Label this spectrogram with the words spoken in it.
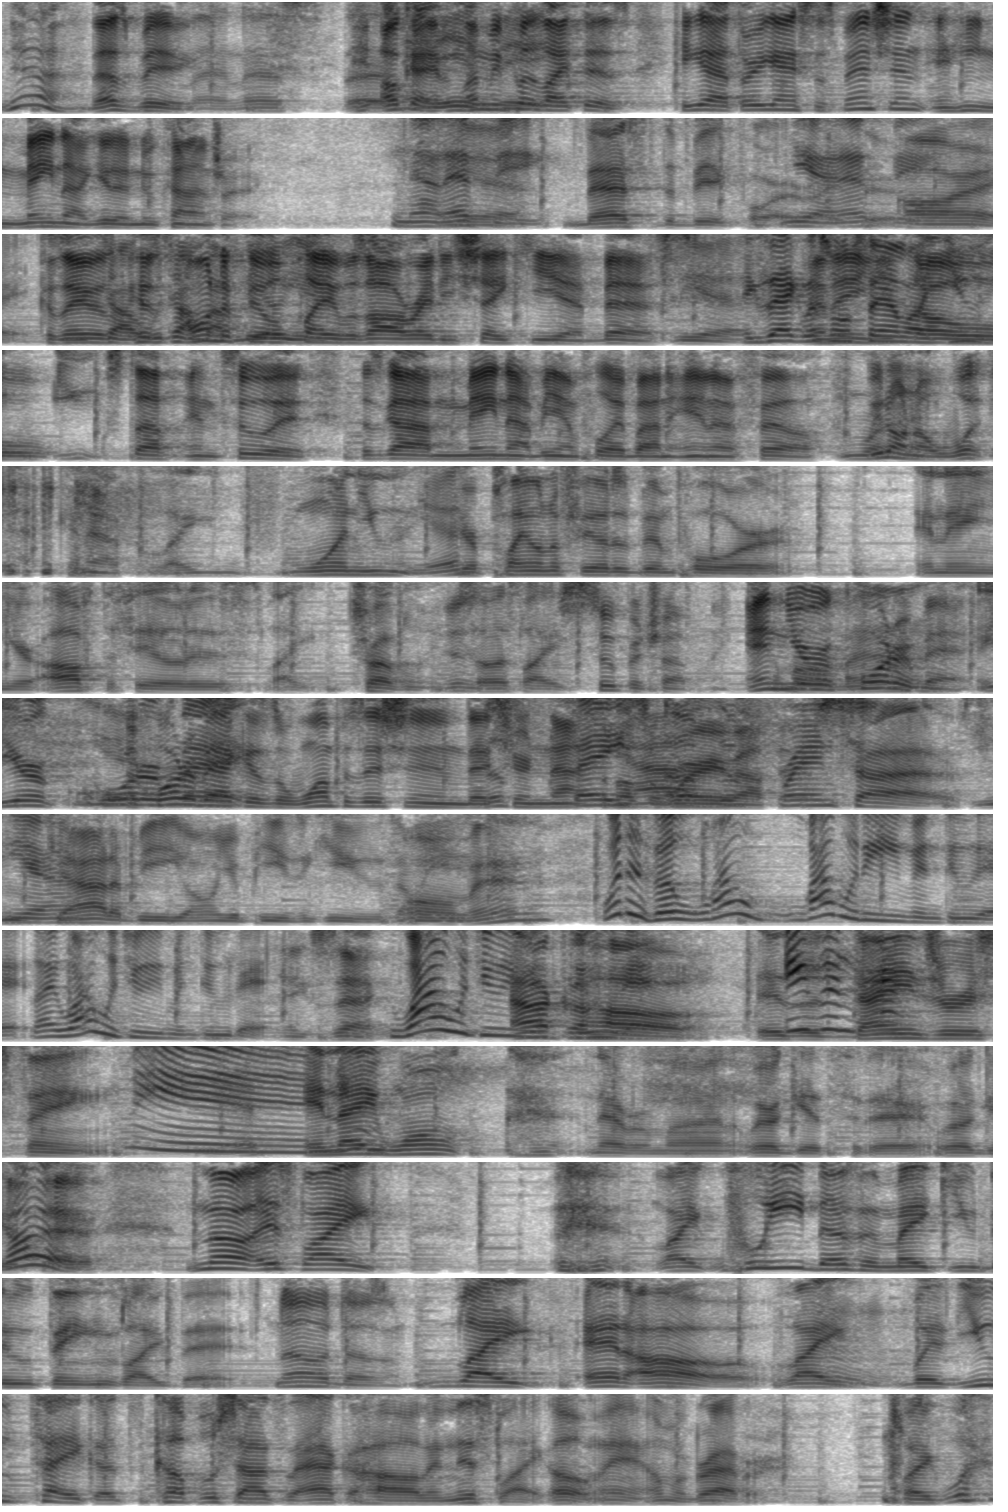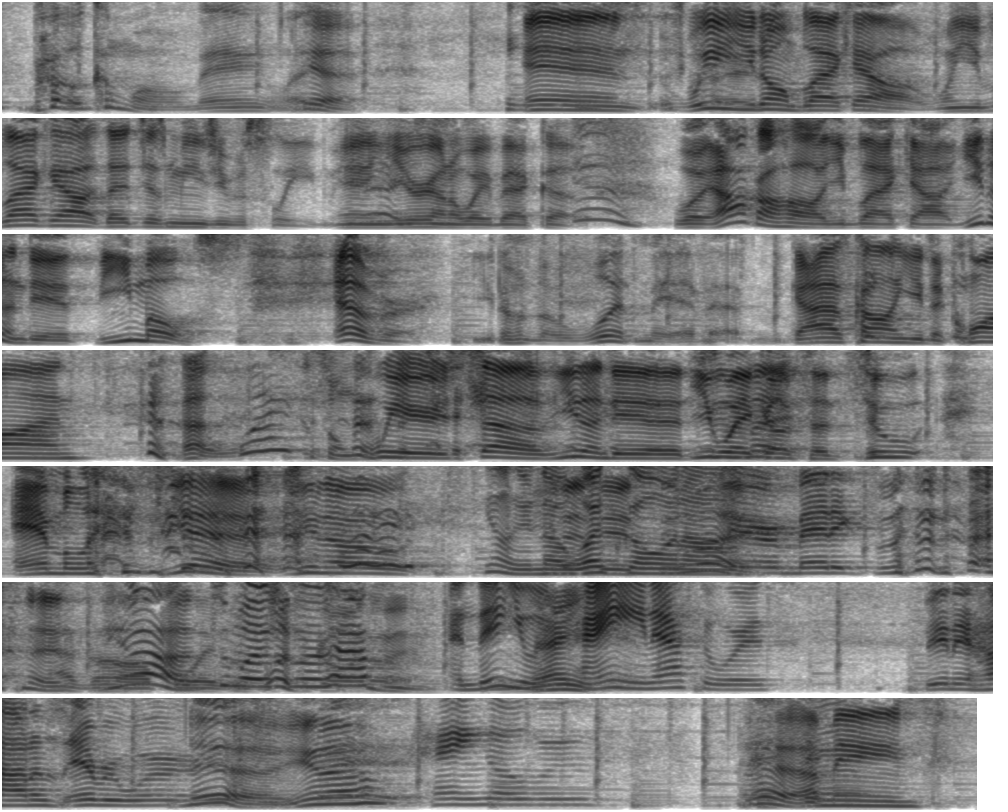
yeah, that's big. Man, that's, that, Okay, That is let me put it like this: he got three game suspension, and he may not get a new contract Now that's Yeah. big. That's the big part. Yeah, right that's there. big. all right. because We talk- his on the about field play was already shaky at best. Yeah. Exactly. That's what I'm saying. then Like you you, you, stuff into it. This guy may not be employed by the NFL. We don't know what can happen. like one, you Yeah. your play on the field has been poor, and then your off the field is like troubling. So it's like super troubling. And you're on, a man. quarterback. You're a The quarterback. quarterback is the one position that the you're not face supposed to of worry the about. This. franchise. You Yeah. gotta be on your P's and Q's. I Oh mean, man, What is a why? Why would he even do that? Like, why would you even do that? Exactly. Why would you even do that? alcohol is Even- a dangerous thing. Man, and they won't. Never mind. We'll get to there. We'll get Go there. ahead. No, it's like, like weed doesn't make you do things like that, No, it doesn't. like at all. Like, Hmm. but you take a couple shots of alcohol and it's like, oh man, I'm a grabber. Like what, bro? Come on, man. Like, Yeah. And we you don't black out. When you black out, that just means you were asleep and you're on the way back up. With alcohol, you black out. You done did the most ever. you don't know what may have happened. Guys calling you the Daquan. What? Some weird stuff. You done did. You wake much. up to two ambulances. Yeah, you know. you don't even know You what's going on, much. paramedics. Yeah, too much What's done going happen. and then you in Man. pain afterwards. Benihanas everywhere. Yeah, you know. Hangovers. Yeah, I mean,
